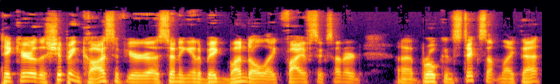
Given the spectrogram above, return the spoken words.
take care of the shipping costs if you're sending in a big bundle like five, six hundred broken sticks, something like that.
